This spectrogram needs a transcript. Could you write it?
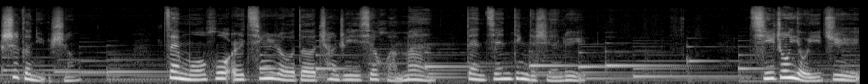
是个女生，在模糊而轻柔地唱着一些缓慢但坚定的旋律。其中有一句，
